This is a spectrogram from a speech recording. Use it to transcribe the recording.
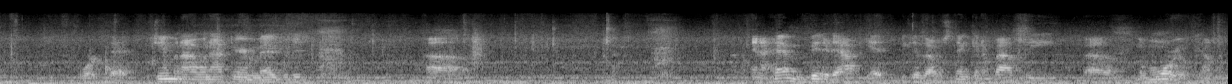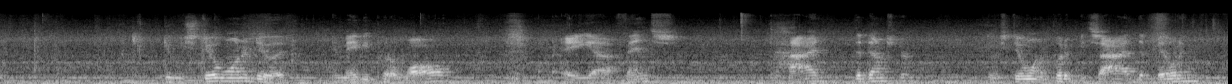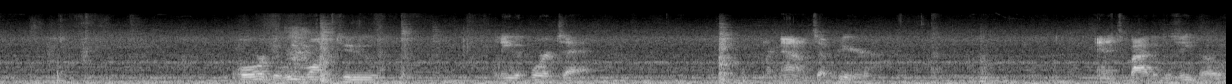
work that? Jim and I went out there and measured it. Uh, And I haven't bid it out yet because I was thinking about the, uh, memorial coming. Do we still wanna do it and maybe put a wall, a, uh, fence to hide the dumpster? Do we still want to put it beside the building? Or do we want to leave it where it's at? Right now, it's up here. And it's by the gazebo.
